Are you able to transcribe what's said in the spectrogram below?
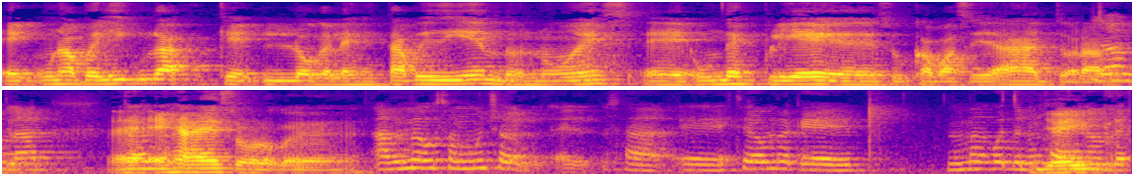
en una película que lo que les está pidiendo no es eh, un despliegue de sus capacidades actorales. No, claro. Es, a eso lo que... A mí me gusta mucho, o sea, eh, este hombre que no me acuerdo nunca el nombre.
